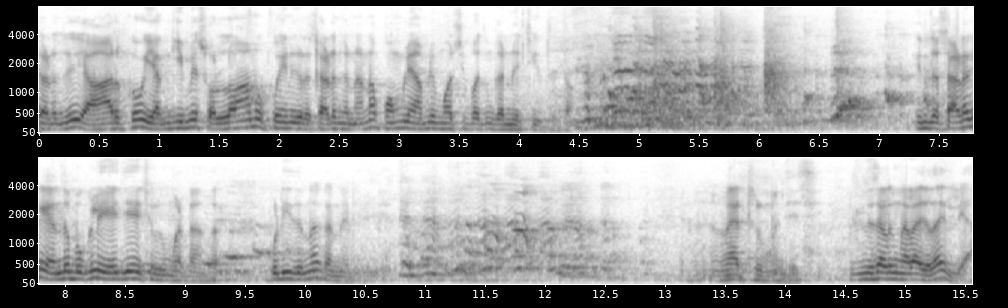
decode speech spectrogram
சடங்கு யாருக்கும் எங்கேயுமே சொல்லாமல் போயினுக்கிற சடங்கு என்னன்னா பொம்பளை அப்படி மறைச்சி பார்த்து கண்ணு வச்சுக்கிட்டு தான். இந்த சடங்கு எந்த புக்கிலையும் ஏஜே வச்சிருக்க மாட்டாங்க. புரியுதுன்னா கண்ணடி வேண்டியது மேட்ரு முடிஞ்சிச்சு இந்த சடங்கு நல்லா இருக்குதா இல்லையா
